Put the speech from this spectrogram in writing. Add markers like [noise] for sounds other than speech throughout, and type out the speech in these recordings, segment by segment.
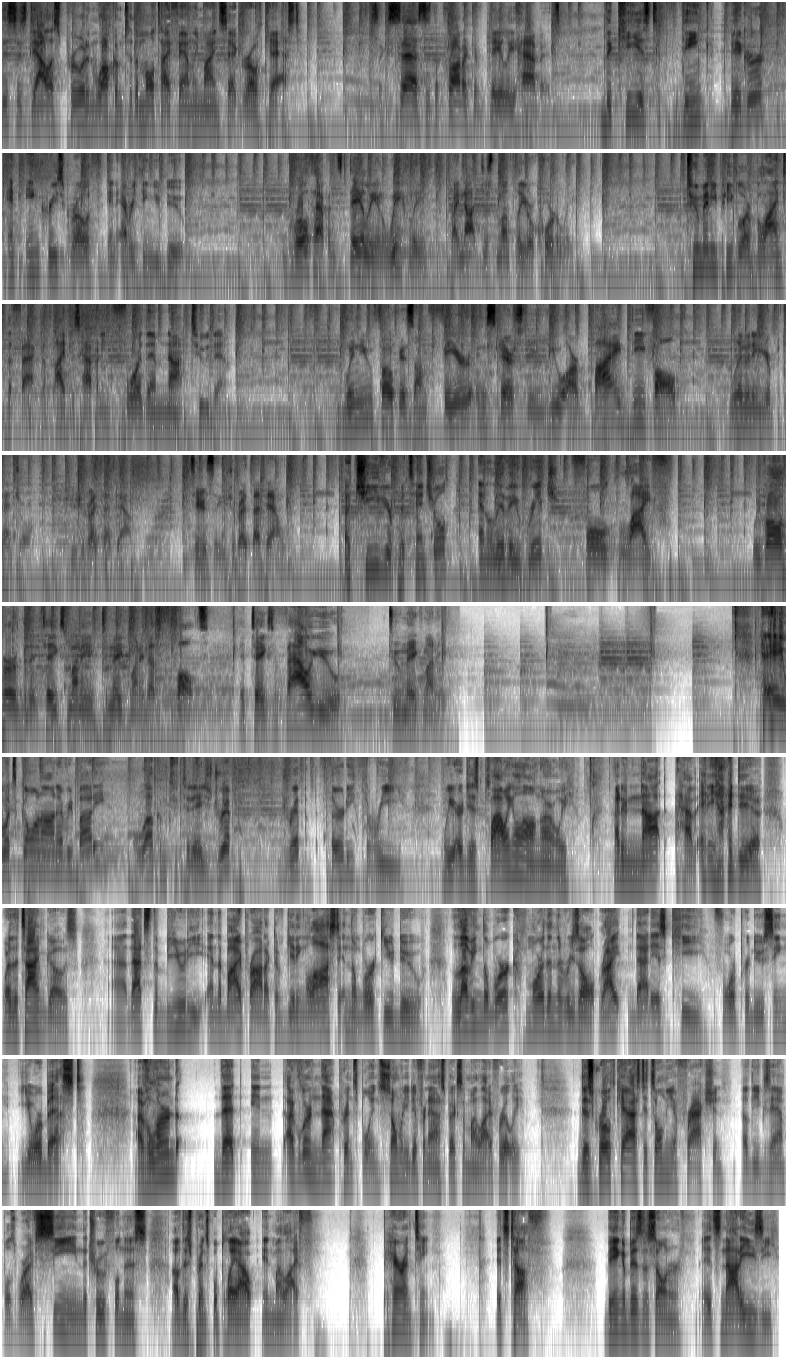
This is Dallas Pruitt, and welcome to the Multifamily Mindset Growthcast. Success is the product of daily habits. The key is to think bigger and increase growth in everything you do. Growth happens daily and weekly, right? Not just monthly or quarterly. Too many people are blind to the fact that life is happening for them, not to them. When you focus on fear and scarcity, you are by default limiting your potential. You should write that down. Seriously, you should write that down. Achieve your potential and live a rich, full life. We've all heard that it takes money to make money. That's false. It takes value to make money. Hey, what's going on, everybody? Welcome to today's drip, Drip 33. We are just plowing along, aren't we? I do not have any [laughs] idea where the time goes. Uh, that's the beauty and the byproduct of getting lost in the work you do. Loving the work more than the result, right? That is key for producing your best. I've learned that in I've learned that principle in so many different aspects of my life, really. This growth cast, it's only a fraction of the examples where I've seen the truthfulness of this principle play out in my life. Parenting. It's tough. Being a business owner, it's not easy.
